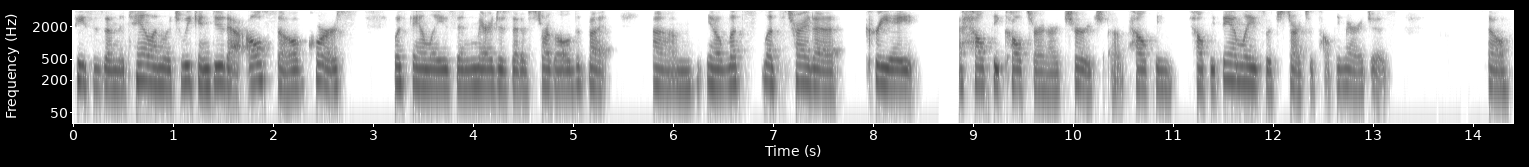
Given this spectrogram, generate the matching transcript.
pieces on the tail end, which we can do that also, of course, with families and marriages that have struggled. But um, you know let's let's try to create a healthy culture in our church of healthy healthy families which starts with healthy marriages. So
